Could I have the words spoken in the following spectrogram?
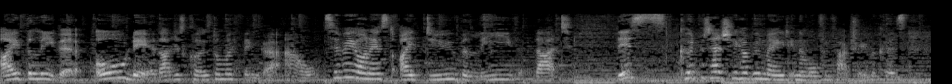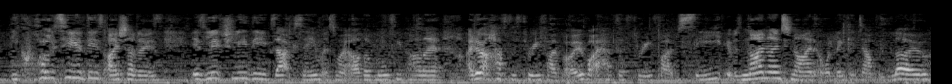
I believe it. Oh dear, that just closed on my finger. Ow. To be honest, I do believe that this could potentially have been made in the Morphe factory because the quality of these eyeshadows is literally the exact same as my other Morphe palette. I don't have the 350, but I have the 35C. It was $9.99, I will link it down below.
